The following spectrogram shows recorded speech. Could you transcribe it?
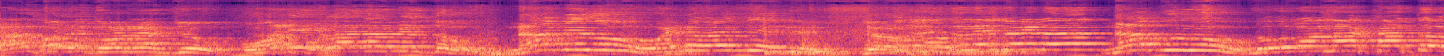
હાલ થોડી ધોર રાખજો. ઓન એકલા ના મેલતો. ના મેલું. એને વાત ને. ના બોલું. ડોલો ના ખાતો.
